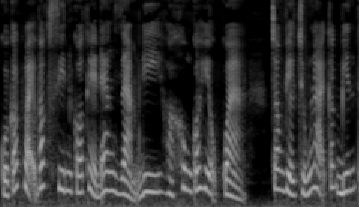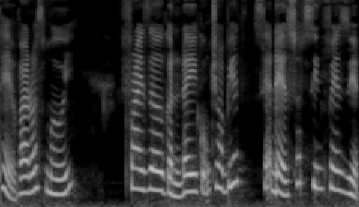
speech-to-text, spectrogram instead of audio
của các loại vaccine có thể đang giảm đi hoặc không có hiệu quả trong việc chống lại các biến thể virus mới. Pfizer gần đây cũng cho biết sẽ đề xuất xin phê duyệt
